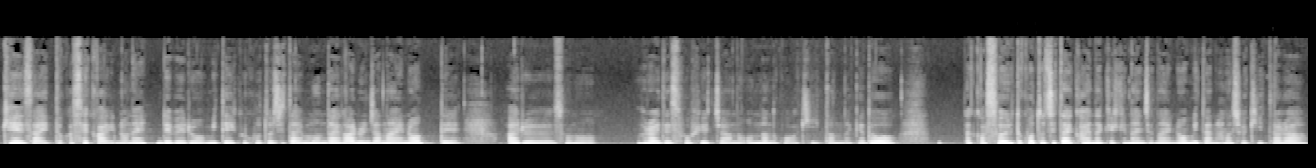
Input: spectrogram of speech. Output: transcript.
経済とか世界のねレベルを見ていくこと自体問題があるんじゃないのってあるそのフライデース・フォー・フューチャーの女の子が聞いたんだけどだからそういうこと自体変えなきゃいけないんじゃないの？みたいな話を聞いたら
